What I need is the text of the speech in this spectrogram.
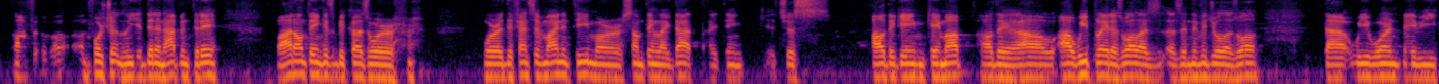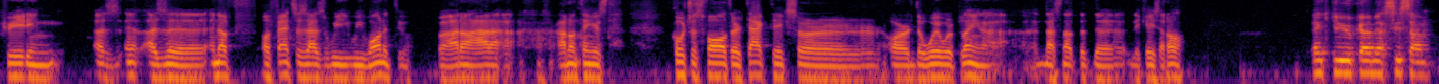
Unfortunately, it didn't happen today. But I don't think it's because we're we're a defensive minded team or something like that. I think it's just how the game came up, how the how, how we played as well as as individual as well. That we weren't maybe creating as as uh, enough offenses as we we wanted to. But I don't I, I don't think it's coach's fault or tactics or or the way we're playing. Uh, that's not the, the, the, case at all. Thank you, Jukka. Merci, Sam.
